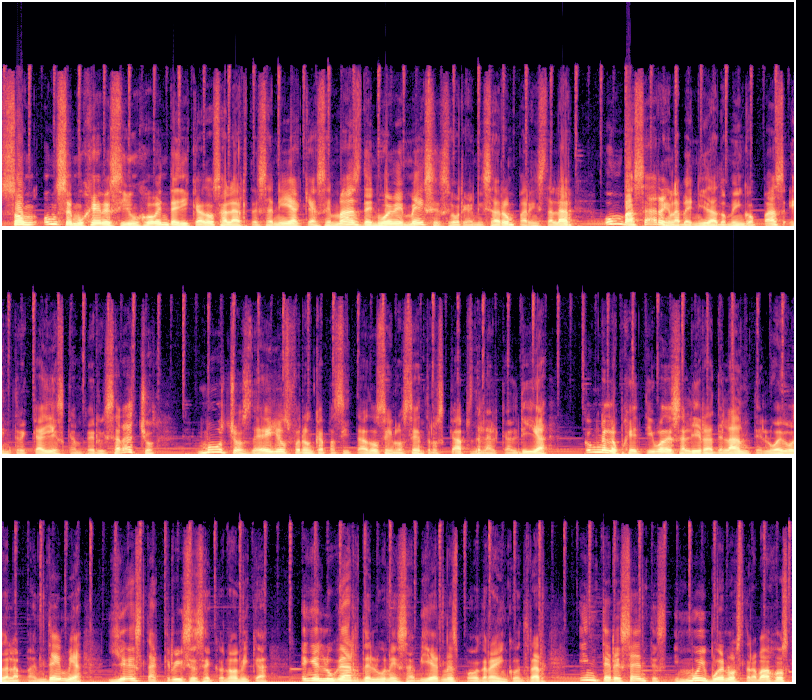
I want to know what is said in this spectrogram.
Son 11 mujeres y un joven dedicados a la artesanía que hace más de nueve meses se organizaron para instalar un bazar en la avenida Domingo Paz entre calles Campero y Saracho. Muchos de ellos fueron capacitados en los centros CAPS de la alcaldía con el objetivo de salir adelante luego de la pandemia y esta crisis económica. En el lugar de lunes a viernes podrá encontrar interesantes y muy buenos trabajos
